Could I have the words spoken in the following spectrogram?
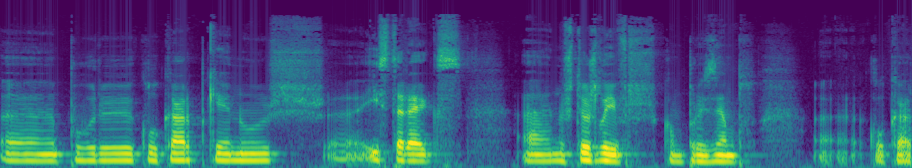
uh, por uh, colocar pequenos easter eggs nos teus livros, como por exemplo colocar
